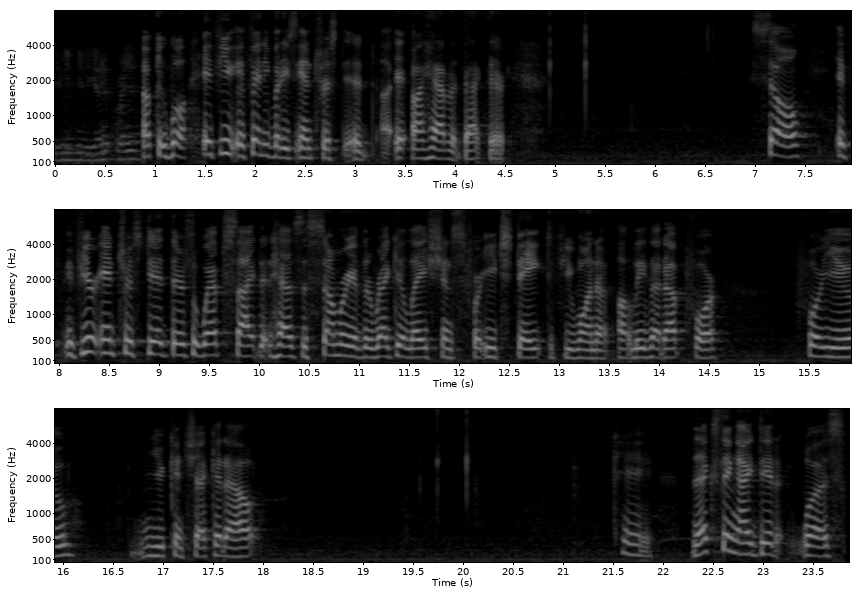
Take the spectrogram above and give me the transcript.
Do you need me to get it for you? Okay, well, if you if anybody's interested, I, I have it back there. So, if if you're interested, there's a website that has a summary of the regulations for each state. If you want to, I'll leave that up for for you. You can check it out. Okay. Next thing I did was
